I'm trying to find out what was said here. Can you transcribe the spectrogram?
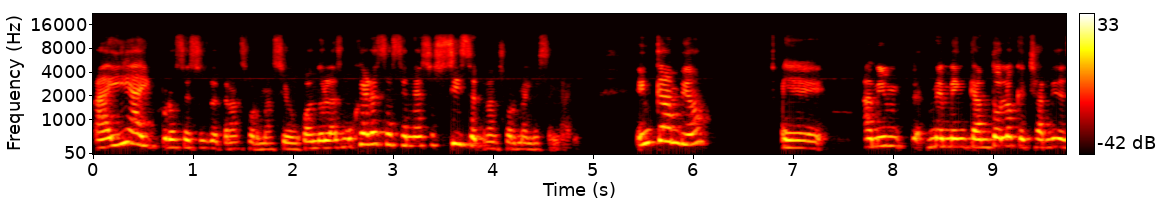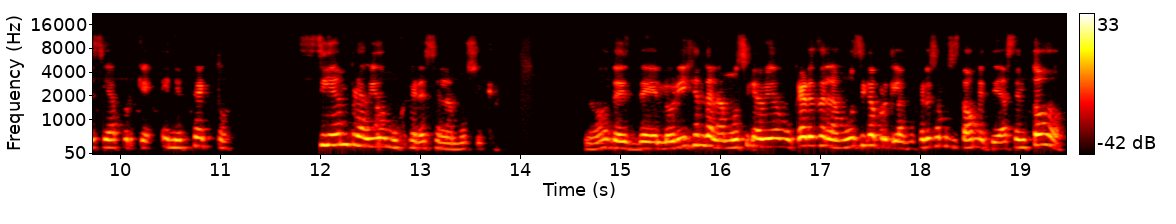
Ahí hay procesos de transformación. Cuando las mujeres hacen eso, sí se transforma el escenario. En cambio, eh, a mí me, encantó lo que Charlie decía porque, en efecto, siempre ha habido mujeres en la música. ¿no? Desde el origen de la música ha habido mujeres en la música porque las mujeres hemos estado metidas en todo.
